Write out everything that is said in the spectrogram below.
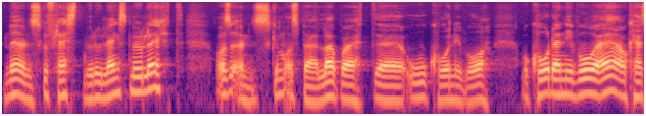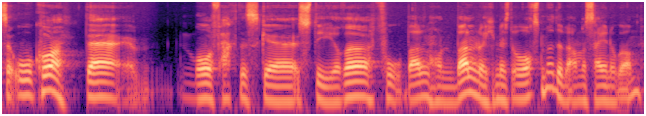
Vi ønsker flest mulig lengst mulig, og så ønsker vi å spille på et uh, OK nivå. Og hvor det nivået er, og hva som er OK, det må faktisk uh, styre fotballen, håndballen og ikke minst årsmøtet være med å si noe om.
